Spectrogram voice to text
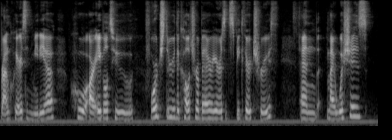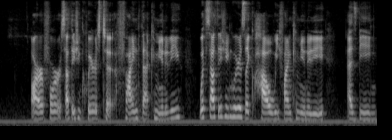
brown queers in media who are able to forge through the cultural barriers and speak their truth. And my wishes are for south asian queers to find that community with south asian queers like how we find community as being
